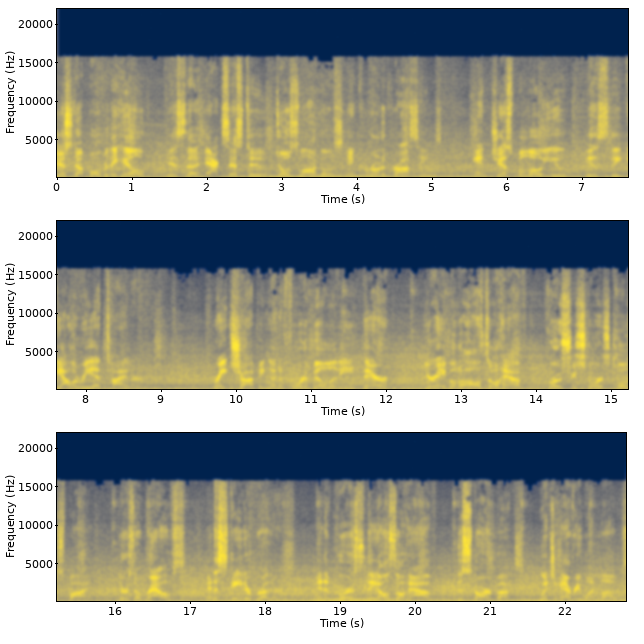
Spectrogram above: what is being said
Just up over the hill is the access to Dos Lagos and Corona Crossings. And just below you is the Galleria Tyler. Great shopping and affordability there. You're able to also have grocery stores close by. There's a Ralph's and a Stater Brothers. And of course, they also have the Starbucks, which everyone loves.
